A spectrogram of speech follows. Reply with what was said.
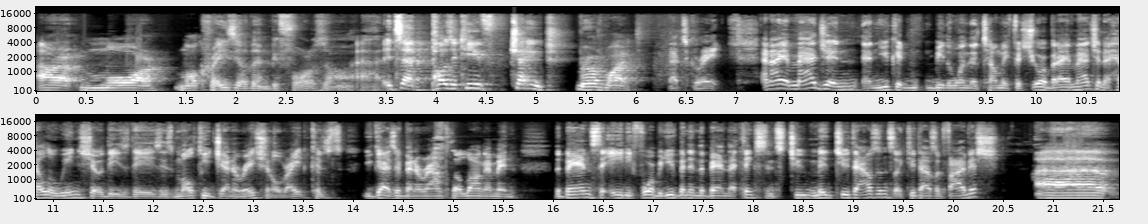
are more more crazier than before. So uh, it's a positive change worldwide. That's great. And I imagine, and you could be the one to tell me for sure, but I imagine a Helloween show these days is multi generational, right? Because you guys have been around so long. I mean, the band's to 84, but you've been in the band, I think, since two mid 2000s, like 2005 ish. Uh,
